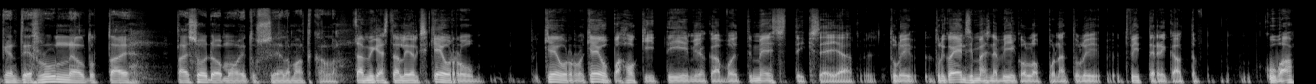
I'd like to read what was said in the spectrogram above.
kenties runneltu tai, tai sodomoitu siellä matkalla. tai mikä sitä oli, oliko se Keuru, Keuru, Keupa Hockey-tiimi, joka voitti Mestiksen ja tuli, tuliko ensimmäisenä viikonloppuna, tuli Twitterin kautta kuva,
